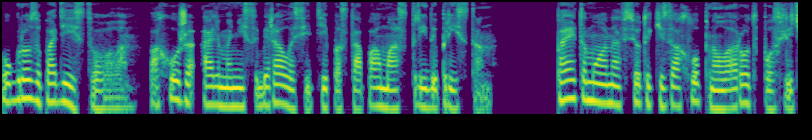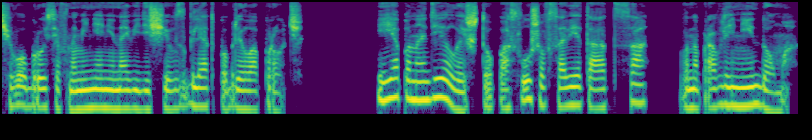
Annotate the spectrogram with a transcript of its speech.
Угроза подействовала. Похоже, Альма не собиралась идти по стопам Астриды Пристон. Поэтому она все таки захлопнула рот, после чего, бросив на меня ненавидящий взгляд, побрела прочь. И я понадеялась, что, послушав совета отца в направлении дома,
